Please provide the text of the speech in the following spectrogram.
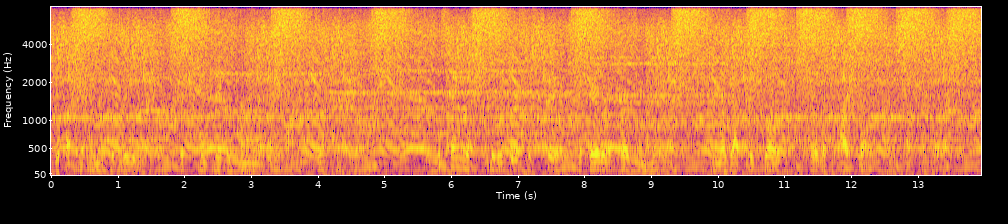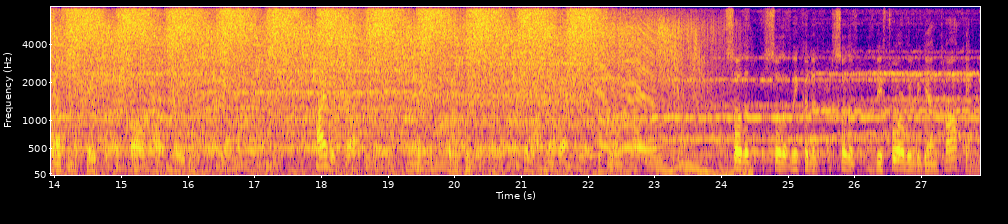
if I, and they could leave, if they could come in wanted to work The same was, the reverse is true. If they were approaching me and they got too close so that I felt uncomfortable, as in the case of the qualified ladies of the would back away and they would were I had backed away to the so that so that we could so that before we began talking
